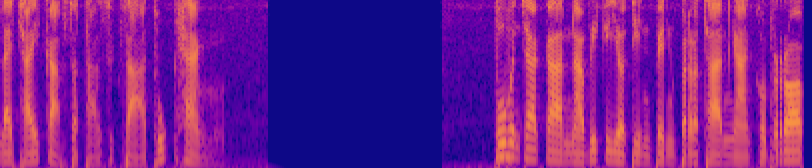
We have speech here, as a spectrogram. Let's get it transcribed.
และใช้กับสถานศึกษาทุกแห่ง ผู้บัญชาการนาวิกโยธินเป็นประธานงานครบรอบ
